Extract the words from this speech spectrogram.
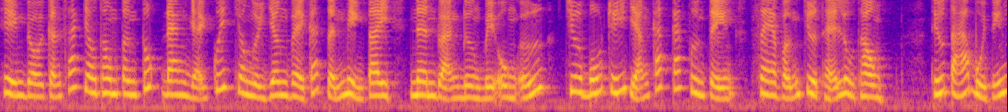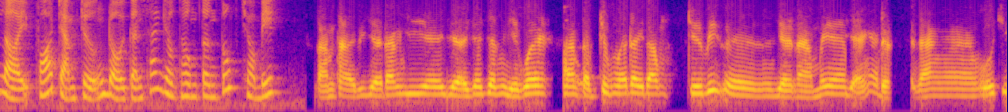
Hiện đội cảnh sát giao thông Tân Túc đang giải quyết cho người dân về các tỉnh miền Tây nên đoạn đường bị ùn ứ, chưa bố trí giãn cách các phương tiện, xe vẫn chưa thể lưu thông. Thiếu tá Bùi Tiến Lợi, Phó trạm trưởng đội cảnh sát giao thông Tân Túc cho biết. Tạm thời bây giờ đang di ờ, dời cho dân về quê, đang tập trung ở đây đông, chưa biết ờ, giờ nào mới ờ, giãn được, đang bố trí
